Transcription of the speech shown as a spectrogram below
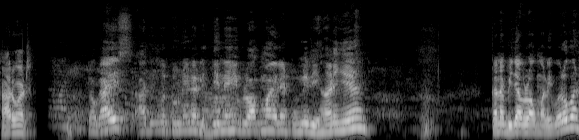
હારું હેઠ. તો ગાઈસ આજે તો ટુનીને લીધી નહીં બ્લોગમાં એટલે ટુની રિહાણી છે. તને બીજા બ્લોગ મળી બરોબર?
